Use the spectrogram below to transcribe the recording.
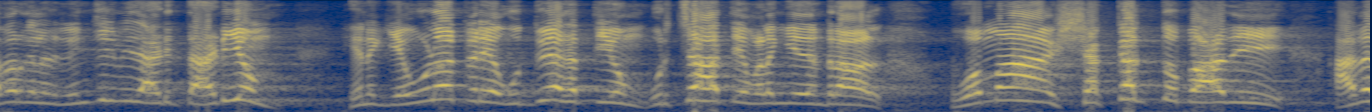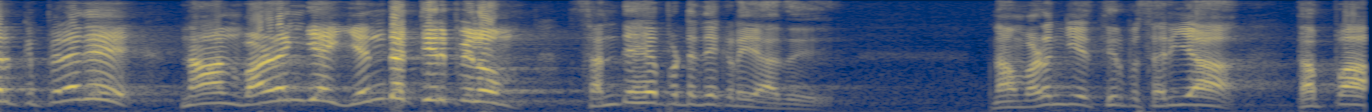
அவர்கள் நெஞ்சின் மீது அடித்த அடியும் எனக்கு எவ்வளோ பெரிய உத்வேகத்தையும் உற்சாகத்தையும் வழங்கியது என்றால் ஒமா ஷக்கத்து பாதி. அதற்கு பிறகு நான் வழங்கிய எந்த தீர்ப்பிலும் சந்தேகப்பட்டதே கிடையாது. நான் வழங்கிய தீர்ப்பு சரியா தப்பா?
